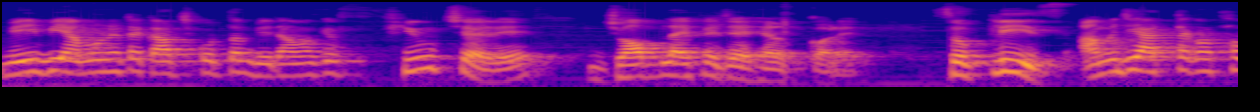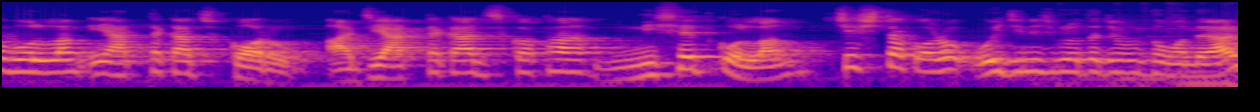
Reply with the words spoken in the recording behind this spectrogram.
মেবি এমন একটা কাজ করতাম যেটা আমাকে ফিউচারে জব লাইফে যে হেল্প করে। সো প্লিজ আমি যে আটটা কথা বললাম, এই আটটা কাজ করো। আর যে আটটা কাজ কথা নিষেধ করলাম, চেষ্টা করো ওই জিনিসগুলোতে যেন তোমাদের আর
